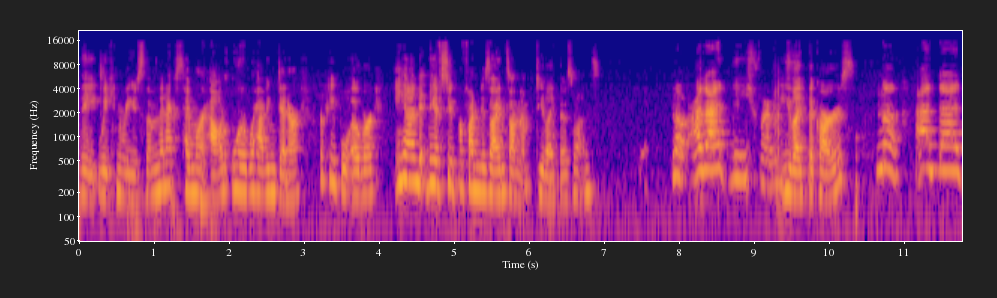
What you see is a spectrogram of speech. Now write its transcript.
they, we can reuse them the next time we're out or we're having dinner or people over, and they have super fun designs on them. Do you like those ones? No, I like these ones. You like the cars? No, I like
